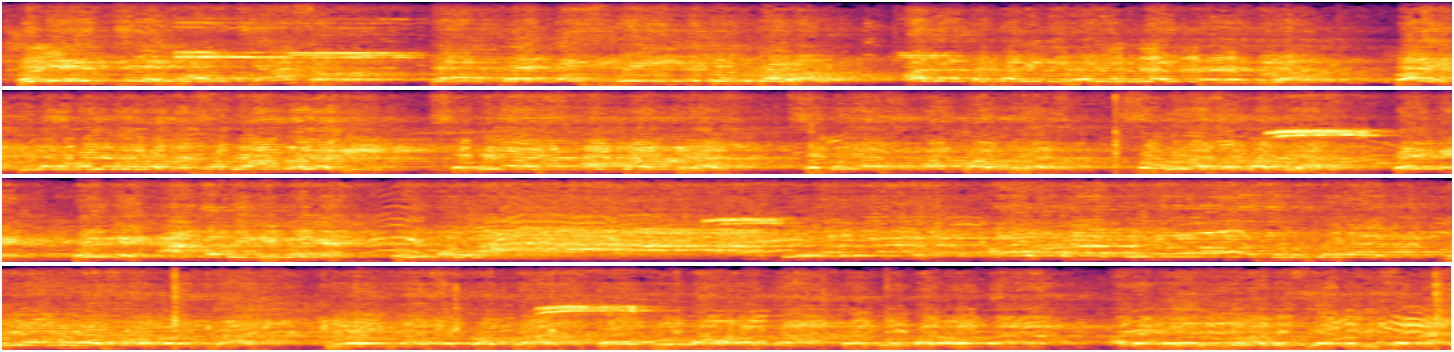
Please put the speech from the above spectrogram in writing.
PDMC Muarci Asam dan PSBI Kedung Gundala akan bertanding di hari yang kedua. Baik kita kembali ke lapangan. Satu angka lagi? 11 14 11 14 11 14 pengen pengen angka tinggi pengen terima lah 12 14 selesai 12 14 12 14 memutar otak memutar otak. Ada Hero ada siapa di sana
